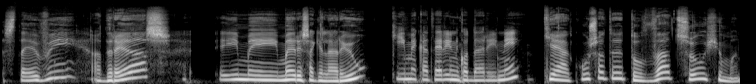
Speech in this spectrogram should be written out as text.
Στέβη, Ανδρέας, είμαι η Μέρη Σαγκελαρίου Και είμαι η Κατερίνη Κονταρίνη. και ακούσατε το That's So Human.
